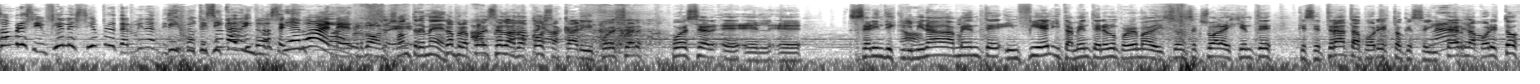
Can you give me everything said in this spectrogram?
de hombres infieles siempre terminan diciendo que son adictos sexuales. Perdón. son eh, tremendos. No, pero pueden ser las Ah, dos cosas, Cari. Puede ser, puede ser eh, el eh, ser indiscriminadamente infiel y también tener un problema de adicción sexual. Hay gente que se trata por esto, que se Claro. interna por esto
